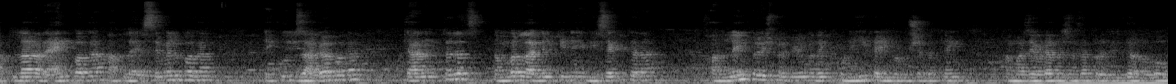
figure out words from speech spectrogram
आपला रँक बघा आपला एस एम एल बघा एकूण जागा बघा. त्यानंतरच नंबर लागेल की नाही डिसाईड करा. ऑनलाईन प्रवेश प्रक्रियेमध्ये कोणीही काही करू शकत नाही. हा माझ्या एवढ्या वर्षाचा प्रदीर्घ अनुभव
